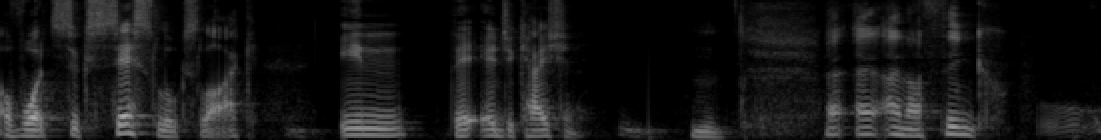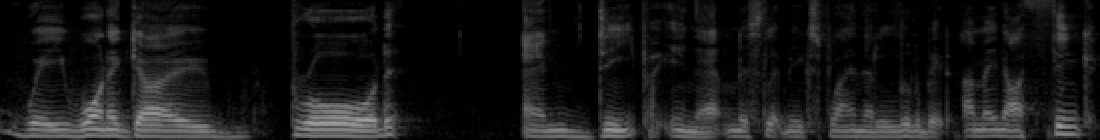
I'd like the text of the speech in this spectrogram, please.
of what success looks like in their education. Mm. And, I think we want to go broad and deep in that, and just let me explain that a little bit. I mean, I think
